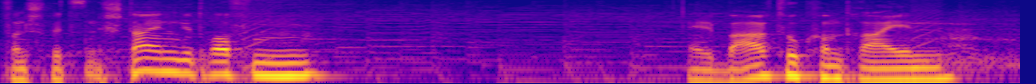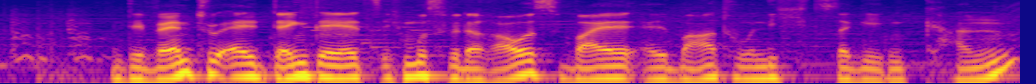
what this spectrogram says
Von spitzen Steinen getroffen. Elbarto kommt rein. Und eventuell denkt er jetzt, ich muss wieder raus, weil Elbarto nichts dagegen kann.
